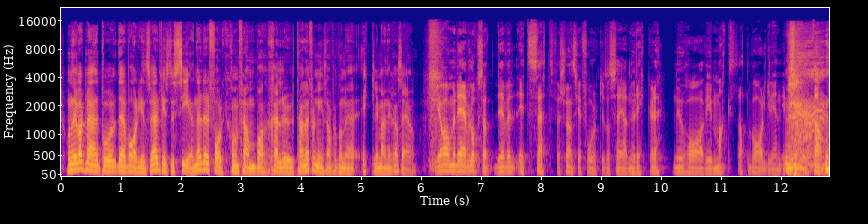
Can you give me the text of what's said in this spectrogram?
hon har ju varit med på det Wahlgrens värld finns det scener där folk kommer fram och bara skäller ut henne från ingenstans för att hon är äcklig människa säger de. Ja, men det är väl också att det är väl ett sätt för svenska folket att säga nu räcker det. Nu har vi maxat Wahlgren i utan.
